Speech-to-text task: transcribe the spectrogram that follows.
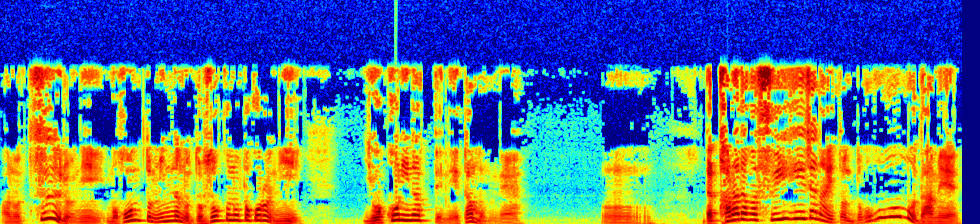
あの通路に、もうほんとみんなの土足のところに横になって寝たもんね。うん。だから体が水平じゃないとどうもダメ。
